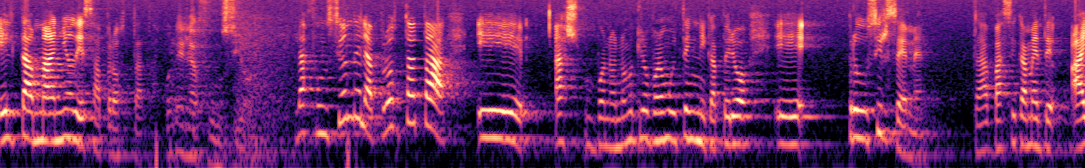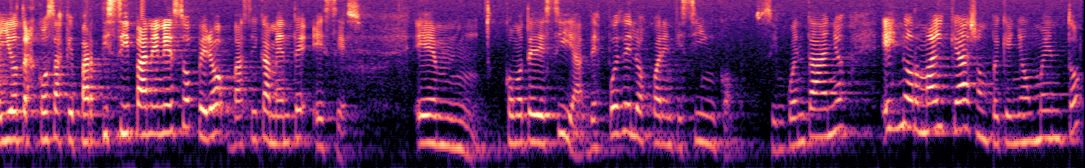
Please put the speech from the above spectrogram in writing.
el tamaño de esa próstata. ¿Cuál es la función? La función de la próstata, eh, bueno, no me quiero poner muy técnica, pero eh, producir semen. Básicamente, hay otras cosas que participan en eso, pero básicamente es eso. Em, como te decía, después de los 45, 50 años, es normal que haya un pequeño aumento,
